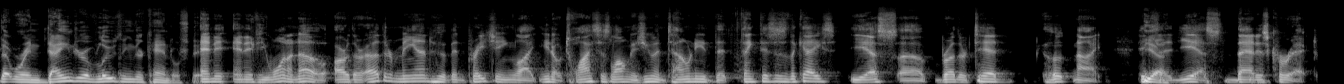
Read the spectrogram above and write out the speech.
that were in danger of losing their candlestick. And it, and if you want to know, are there other men who have been preaching like you know twice as long as you and Tony that think this is the case? Yes, uh, brother Ted Hook Knight. He Yeah. said yes, that is correct.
